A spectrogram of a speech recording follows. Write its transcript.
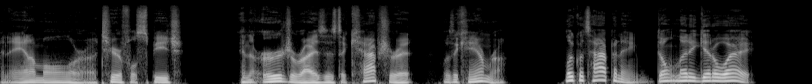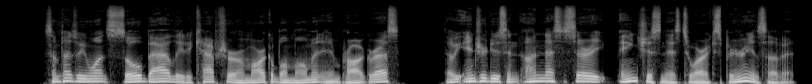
an animal, or a tearful speech, and the urge arises to capture it with a camera. Look what's happening. Don't let it get away. Sometimes we want so badly to capture a remarkable moment in progress that we introduce an unnecessary anxiousness to our experience of it.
